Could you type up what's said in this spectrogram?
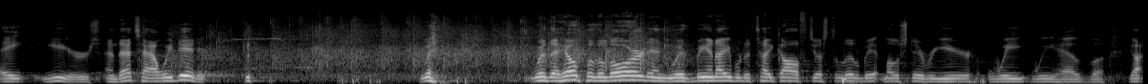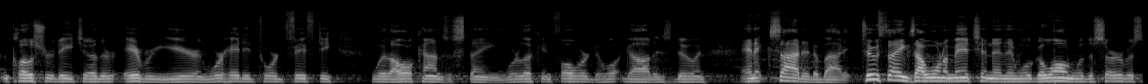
48 years, and that's how we did it. with, with the help of the Lord and with being able to take off just a little bit most every year, we, we have uh, gotten closer to each other every year, and we're headed toward 50 with all kinds of steam. We're looking forward to what God is doing and excited about it. Two things I want to mention, and then we'll go on with the service.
